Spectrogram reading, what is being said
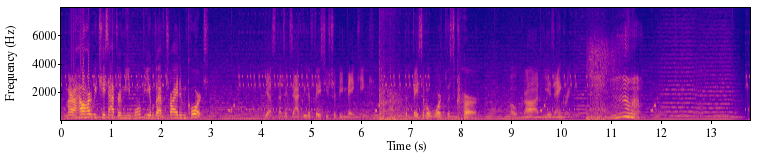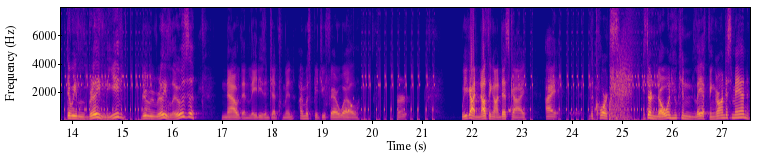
No matter how hard we chase after him, he won't be able to have tried in court. Yes, that's exactly the face you should be making. The face of a worthless cur. Oh god, he is angry. Did we really leave? Did we really lose? Now then, ladies and gentlemen, I must bid you farewell. Er, we got nothing on this guy. I... The courts... Is there no one who can lay a finger on this man?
